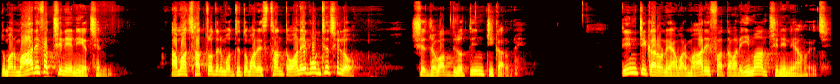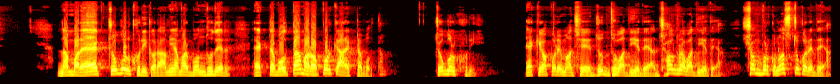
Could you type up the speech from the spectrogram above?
তোমার মারিফত ছিনিয়ে নিয়েছেন? আমার ছাত্রদের মধ্যে তোমার স্থান তো অনেক ঊর্ধ্বে ছিল। সে জবাব দিল তিনটি কারণে। তিনটি কারণে আমার মারিফত, আমার ইমান ছিনিয়ে নেওয়া হয়েছে। নাম্বার এক, চগলখুরি করা। আমি আমার বন্ধুদের একটা বলতাম আর অপরকে আরেকটা বলতাম। চগলখুরি। একে অপরের মাঝে যুদ্ধ বাঁধিয়ে দেয়া, ঝগড়া বাঁধিয়ে দেয়া, সম্পর্ক নষ্ট করে দেয়া,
